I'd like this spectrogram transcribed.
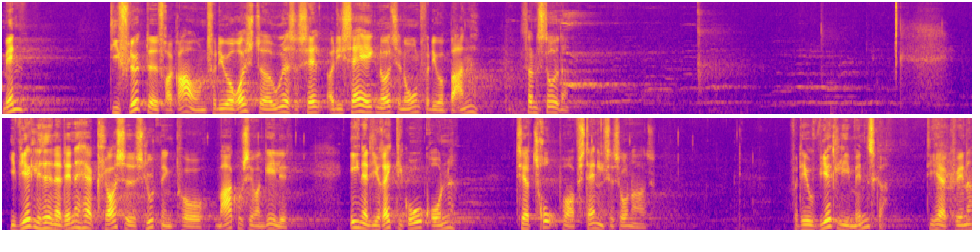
Men de flygtede fra graven, for de var rystet og ude af sig selv, og de sagde ikke noget til nogen, for de var bange. Sådan stod der. I virkeligheden er denne her klodsede slutning på Markus evangeliet en af de rigtig gode grunde til at tro på opstandelsesunderet. For det er jo virkelige mennesker, de her kvinder.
